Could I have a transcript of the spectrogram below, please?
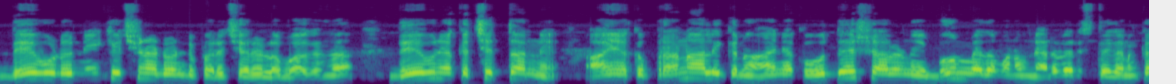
దేవుడు నీకు ఇచ్చినటువంటి పరిచర్యలో భాగంగా దేవుని యొక్క చిత్తాన్ని ఆయన యొక్క ప్రణాళికను ఆయన యొక్క ఉద్దేశాలను ఈ భూమి మీద మనం నెరవేరిస్తే గనక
